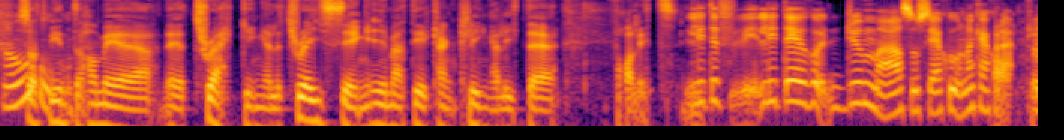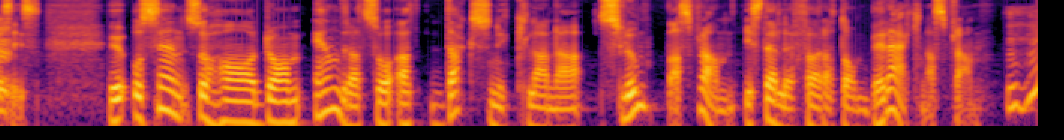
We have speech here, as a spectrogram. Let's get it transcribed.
Så att Oh. vi inte har med eh, tracking eller tracing i och med att det kan klinga lite farligt. Lite, lite dumma associationer kanske Ja, där. Mm. precis. Eh, Och sen så har de ändrat så att dagsnycklarna slumpas fram istället för att de beräknas fram. Mhm.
